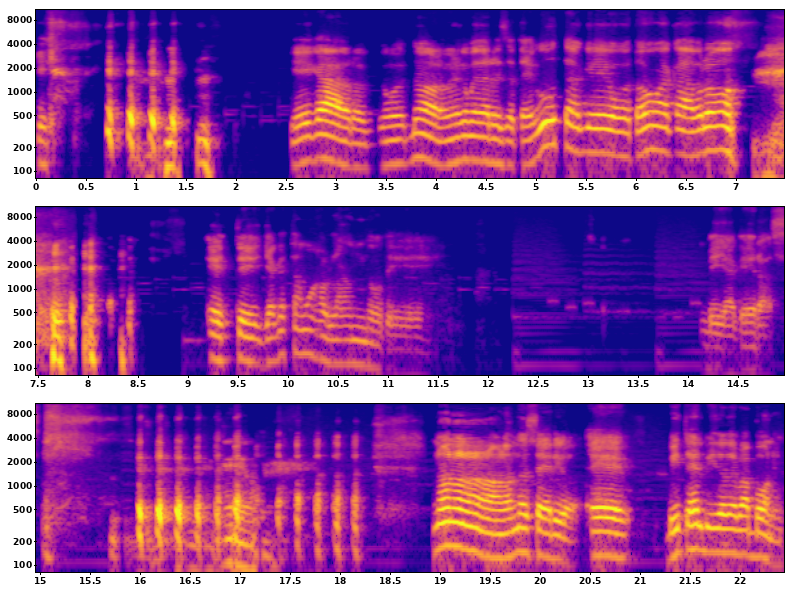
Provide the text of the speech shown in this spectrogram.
Qué, cabrón. Como- no, lo único que me da risa, ¿te gusta que toma, cabrón? este, ya que estamos hablando de bellaqueras. no, no, no, no, hablando en serio. Eh, ¿Viste el video de Bad Bunny?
